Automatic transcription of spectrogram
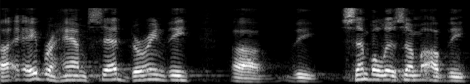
uh, Abraham said during the, uh, the symbolism of the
